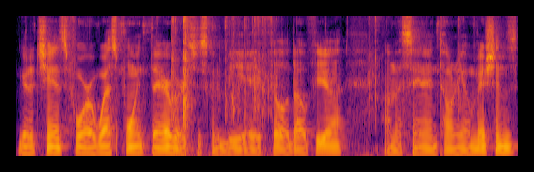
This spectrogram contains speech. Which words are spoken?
We got a chance for a West Point there, but it's just going to be a Philadelphia on the San Antonio Missions.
